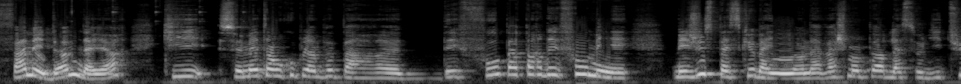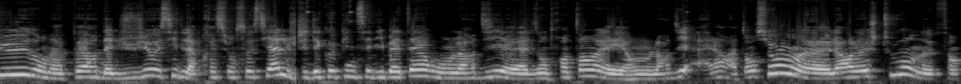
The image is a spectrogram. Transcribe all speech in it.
femmes et d'hommes d'ailleurs, qui se mettent en couple un peu par euh, défaut, pas par défaut, mais, mais juste parce que bah, on a vachement peur de la solitude, on a peur d'être jugé aussi de la pression sociale. J'ai des copines célibataires où on leur dit, euh, elles ont 30 ans, et on leur dit, alors attention, euh, l'horloge tourne. Enfin,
